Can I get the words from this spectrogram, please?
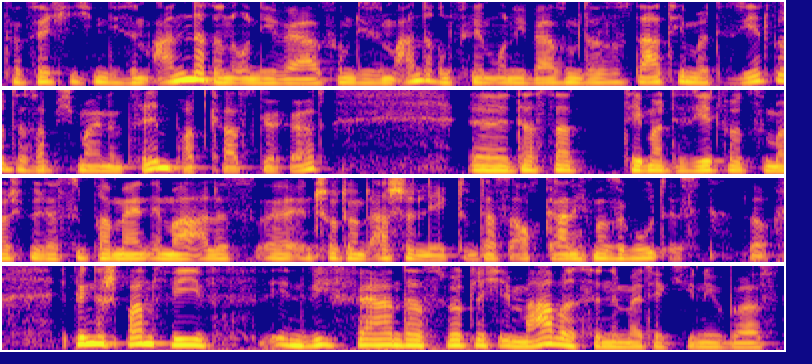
tatsächlich in diesem anderen Universum, diesem anderen Filmuniversum, dass es da thematisiert wird. Das habe ich mal in einem Filmpodcast gehört äh, dass da thematisiert wird, zum Beispiel, dass Superman immer alles äh, in Schutt und Asche legt und das auch gar nicht mal so gut ist. So. Ich bin gespannt, wie, inwiefern das wirklich im Marvel Cinematic Universe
